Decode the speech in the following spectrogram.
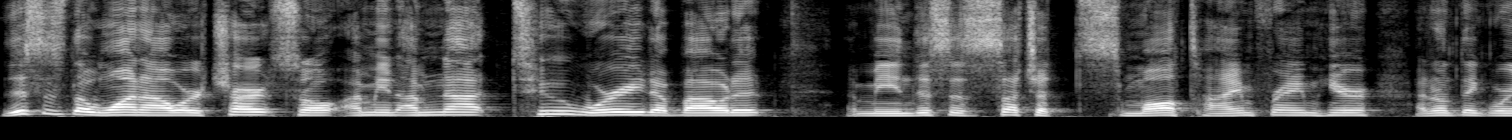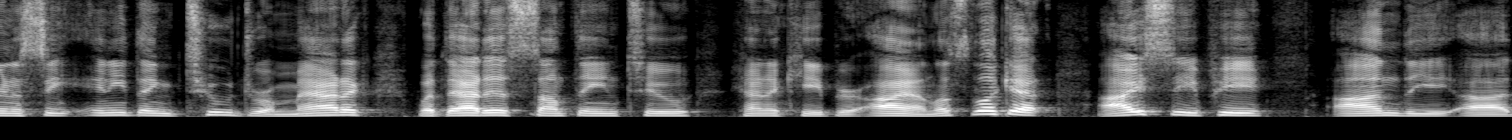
this is the one hour chart, so I mean, I'm not too worried about it. I mean, this is such a small time frame here. I don't think we're going to see anything too dramatic, but that is something to kind of keep your eye on. Let's look at ICP on the uh,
